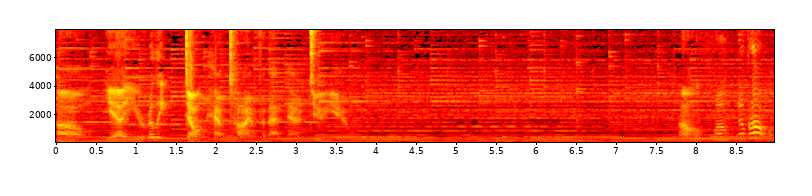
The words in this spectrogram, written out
Oh, yeah, you really don't have time for that now, do you? Oh, well, no problem.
